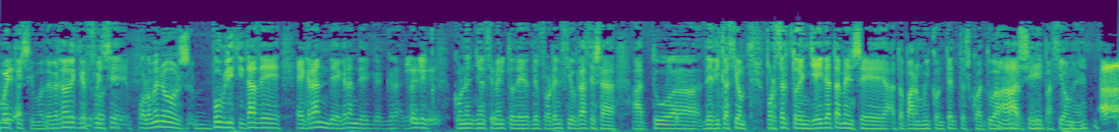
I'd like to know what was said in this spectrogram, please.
Moitísimo, de verdade que foise, polo menos, publicidade é grande, grande, grande sí, sí. coñecemento sí. de, de Florencio gracias a, a túa dedicación. Por certo, en Lleida tamén se atoparon moi contentos coa túa ah, participación, sí. eh? Ah,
